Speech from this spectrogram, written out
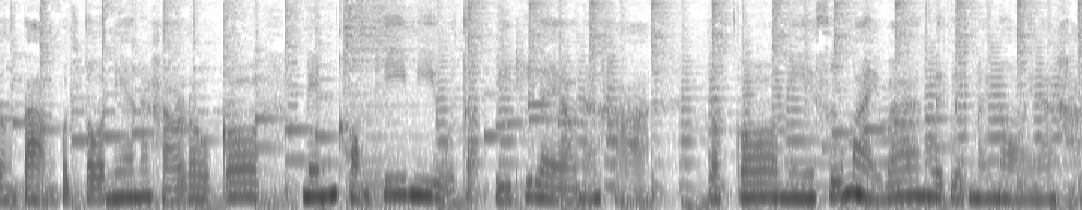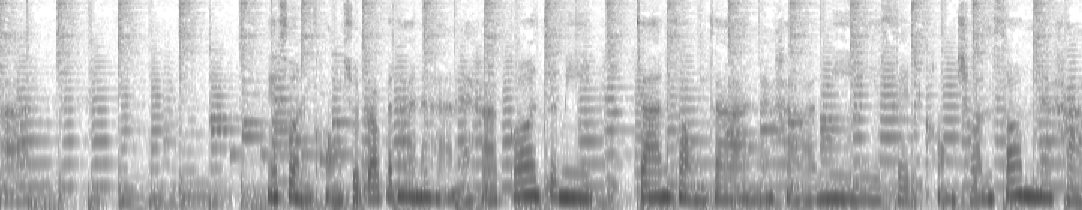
ต่างๆ บนโต๊ะเนี่ยนะคะ เราก็เน้นของที่มีอยู่จากปีที่แล้วนะคะ แล้วก็มีซื้อใหม่บ้างเล็กๆ น้อยๆนะคะ ในส่วนของชุดรับประทานอาหารนะคะ ก็จะมีจานสองจานนะคะ มีเซตของช้อนซ่อมนะคะ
